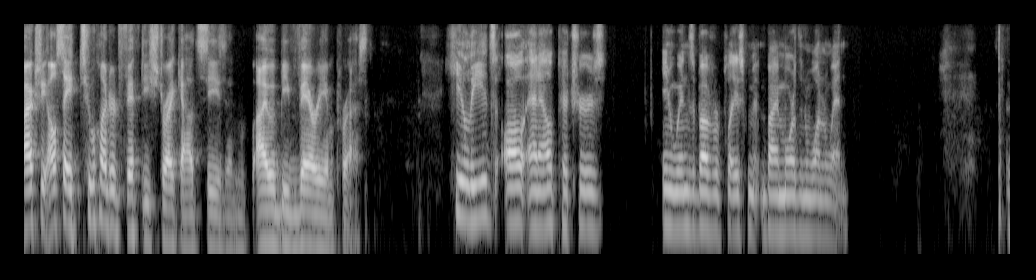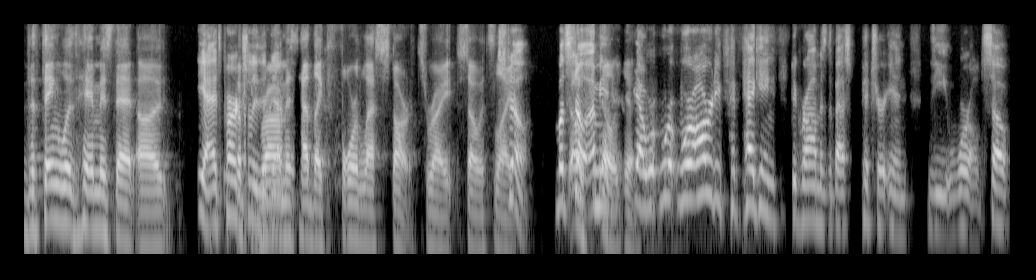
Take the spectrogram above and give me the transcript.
actually, I'll say 250 strikeout season. I would be very impressed. He leads all NL pitchers in wins above replacement by more than one win. The thing with him is that uh yeah, it's partially DeGrom has had like four less starts, right? So it's like still, but still, oh, I mean, still, yeah, yeah we're, we're, we're already pegging Degrom as the best pitcher in the world, so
